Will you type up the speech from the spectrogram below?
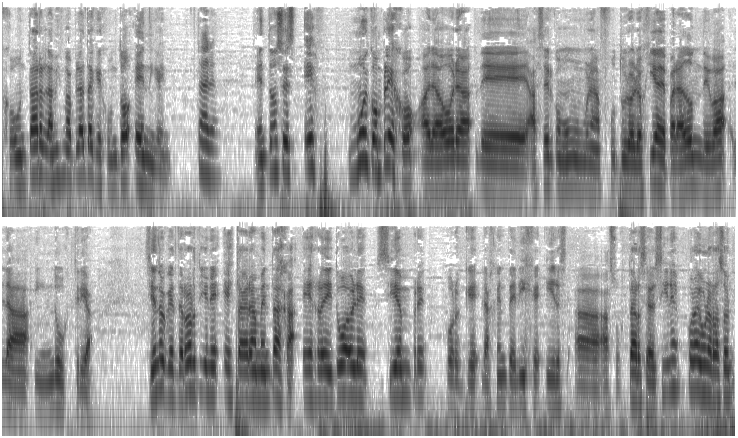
juntar la misma plata que juntó Endgame. Claro. Entonces es muy complejo a la hora de hacer como una futurología de para dónde va la industria. Siendo que el terror tiene esta gran ventaja, es redituable siempre porque la gente elige ir a asustarse al cine. Por alguna razón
